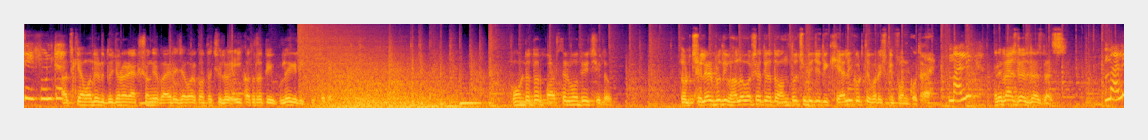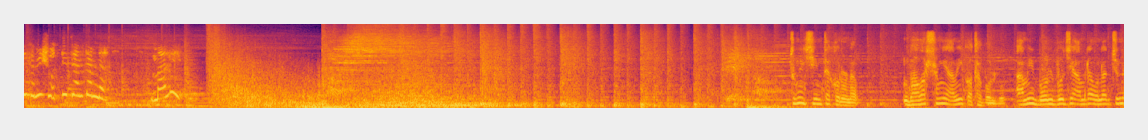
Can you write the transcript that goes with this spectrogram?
যে এই ফোনটা আজকে আমাদের দুজনের একসঙ্গে বাইরে যাওয়ার কথা ছিল এই কথাটা তুই ভুলে গেলি কি করে? ফোনটা তোর পার্সের মধ্যেই ছিল। তোর ছেলের প্রতি ভালোবাসা তুই এত অন্ত ছিলি যদি খেয়ালই করতে পারিস নি ফোন কোথায়? মালিক আরে ব্যাস ব্যাস ব্যাস ব্যাস। মালিক আমি সত্যি জানতাম না। মালিক তুমি চিন্তা করো না। বাবার সঙ্গে আমি কথা বলব। আমি বলব যে আমরা ওনার জন্য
